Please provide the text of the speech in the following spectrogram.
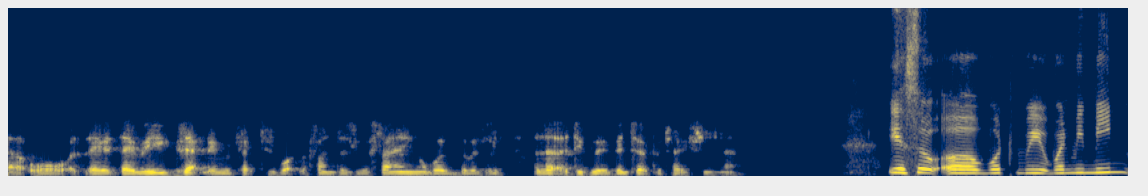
uh, or they, they exactly reflected what the funders were saying or whether there was a, a degree of interpretation there. Yeah, so uh, what we when we mean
